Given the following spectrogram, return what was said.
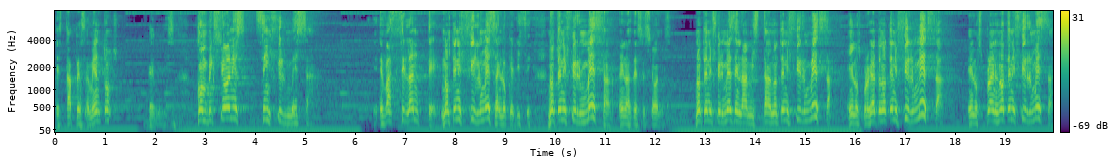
está pensamientos débiles, convicciones sin firmeza, es vacilante, no tiene firmeza en lo que dice, no tiene firmeza en las decisiones, no tiene firmeza en la amistad, no tiene firmeza en los proyectos, no tiene firmeza en los planes, no tiene firmeza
